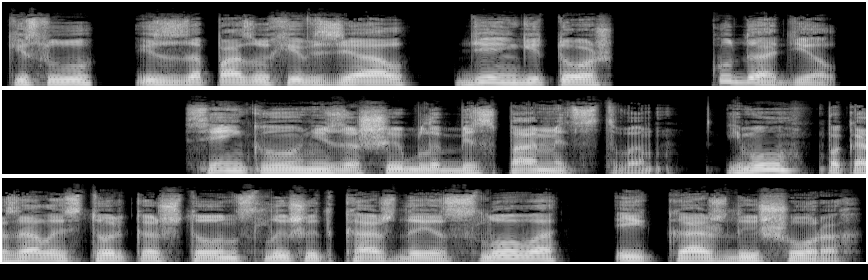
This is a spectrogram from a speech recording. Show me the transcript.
кису из-за пазухи взял, деньги тоже. Куда дел?» Сеньку не зашибло беспамятством. Ему показалось только, что он слышит каждое слово и каждый шорох.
